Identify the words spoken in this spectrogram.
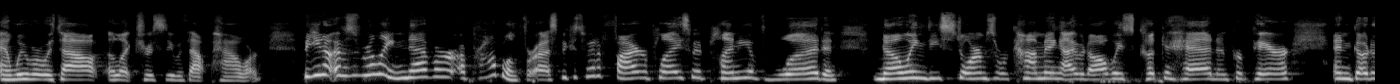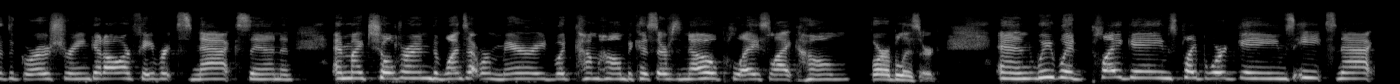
and we were without electricity, without power. But you know, it was really never a problem for us because we had a fireplace, we had plenty of wood, and knowing these storms were coming, I would always cook ahead and prepare and go to the grocery and get all our favorite snacks in. And, and my children, the ones that were married, would come home because there's no place like home for a blizzard. And we would play games, play board games, eat, snack,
